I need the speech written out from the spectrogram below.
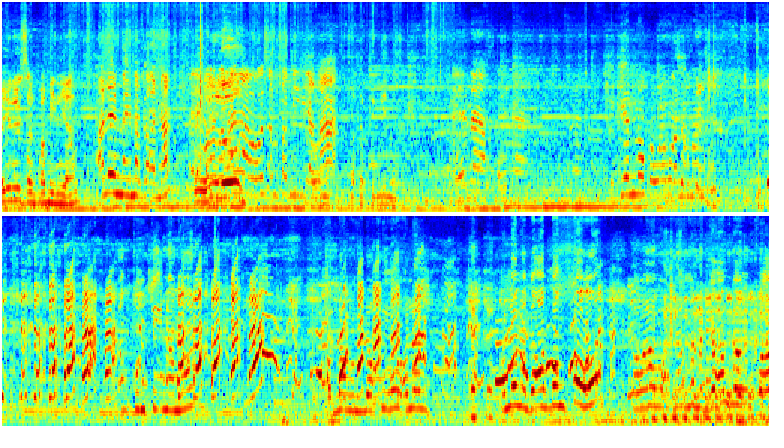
Ayun oh, isang pamilya. Alin, may mag-aanak? Ayun Oo, o, yun, oh. mga o, isang pamilya Oh, nga. nakatingin oh. Ayan na, ayan na. Bigyan mo, kawawa naman. ang kunti naman. Ala, ang laki oh. Ala, ala nag-aabang pa oh. Kawawa naman, nag-aabang pa.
